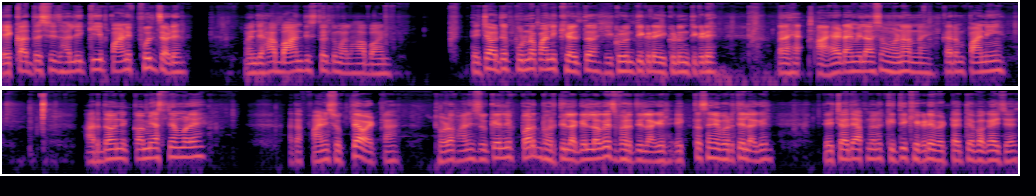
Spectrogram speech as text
एकादशी झाली की पाणी फुल चढेल. म्हणजे हा बांध दिसतो तुम्हाला हा बांध. त्याच्यावरती पूर्ण पाणी खेळतं इकडून तिकडे इकडून तिकडे. पण ह्या ह्या टायमीला असं होणार नाही कारण पाणी अर्धावून कमी असल्यामुळे आता पाणी सुकते वाटतं. थोडं पाणी सुकेल आणि परत भरती लागेल लगेच भरती लागेल. एक तासाने भरती लागेल. त्याच्या आधी आपल्याला किती खेकडे भेटतात ते बघायचे आहेत.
